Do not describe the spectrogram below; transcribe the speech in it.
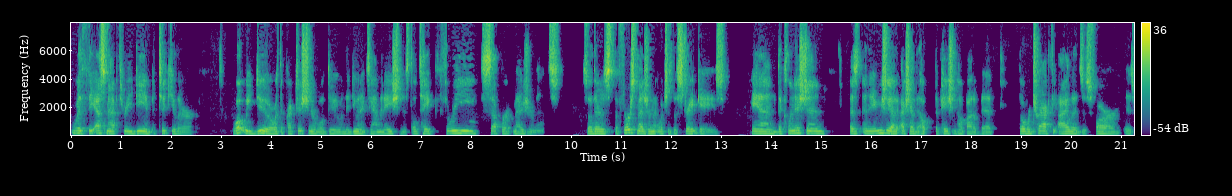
with the SMAP 3D in particular, what we do, or what the practitioner will do when they do an examination, is they'll take three separate measurements. So there's the first measurement, which is the straight gaze, and the clinician, as and they usually actually have the help the patient help out a bit. They'll retract the eyelids as far as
